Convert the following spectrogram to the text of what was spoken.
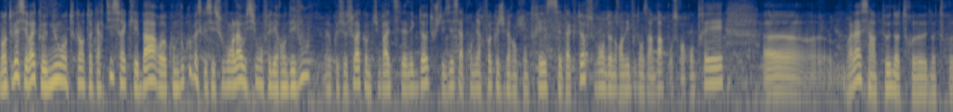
Mais en tout cas, c'est vrai que nous, en tout cas en tant qu'artistes, c'est vrai que les bars euh, comptent beaucoup parce que c'est souvent là aussi où on fait les rendez-vous. euh, que ce soit, comme tu me parlais de cette anecdote où je te disais, c'est la première fois que je vais rencontrer cet acteur. Souvent, on donne rendez-vous dans un bar pour se rencontrer. Voilà, c'est un peu notre, notre,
